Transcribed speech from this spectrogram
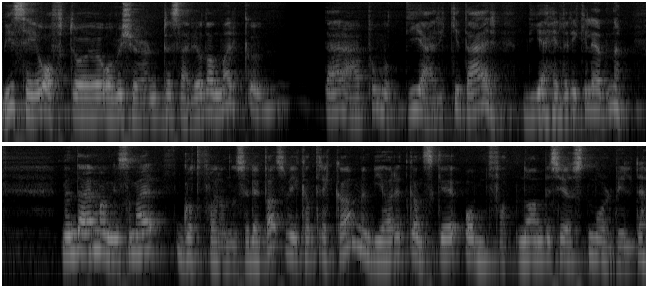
Vi ser jo ofte over kjøren til Sverige og Danmark. og er måte, De er ikke der. De er heller ikke ledende. Men det er mange som er godt foran oss i løypa, så vi kan trekke av. Men vi har et ganske omfattende og ambisiøst målbilde.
